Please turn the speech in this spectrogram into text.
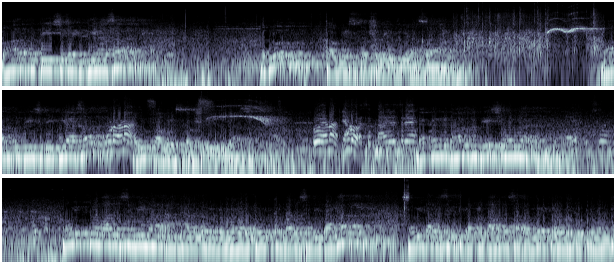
ಭಾರತ ದೇಶದ ಇತಿಹಾಸ ಅದು ಕಾಂಗ್ರೆಸ್ ಪಕ್ಷದ ಇತಿಹಾಸ. ಭಾರತ ದೇಶದ ಇತಿಹಾಸ. ಅದು ಕಾಂಗ್ರೆಸ್ ಪಕ್ಷದ ಇತಿಹಾಸ. ಯಾಕಂದ್ರೆ ಭಾರತ ದೇಶವನ್ನ ಪವಿತ್ರವಾದ ಸಂವಿಧಾನ ನಮ್ಮೆಲ್ಲರೂ ನಿಮ್ಮೆಲ್ಲರ ಪವಿತ್ರವಾದ ಸಂವಿಧಾನ. ಸಂವಿಧಾನ ಶಿಲ್ಪಿ ಡಾಕ್ಟರ್ ಬಾಬಾ ಸಾಹೇಬ್ ಅಂಬೇಡ್ಕರ್ ಅವರು ಕೊಟ್ಟಿರುವಂತ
